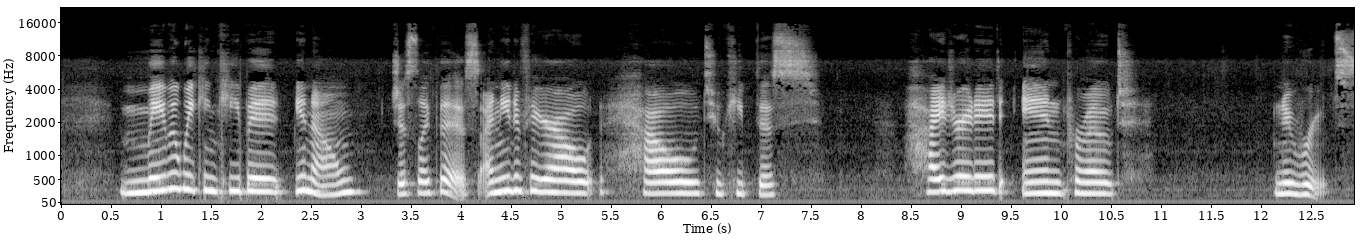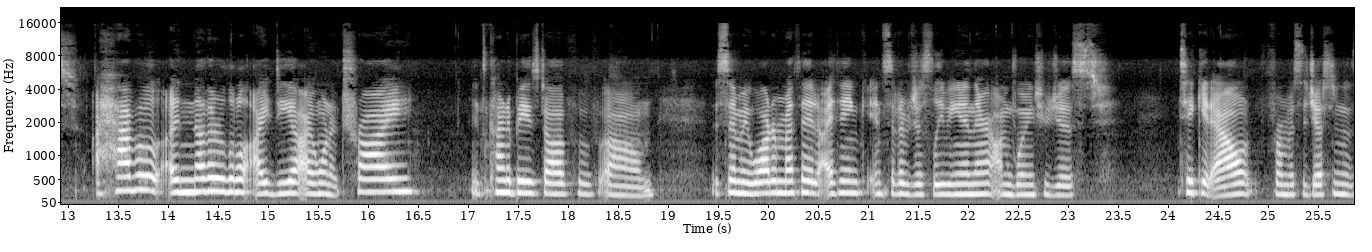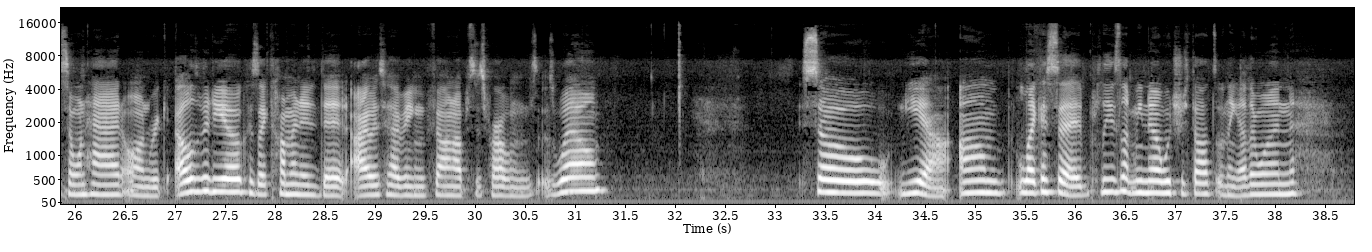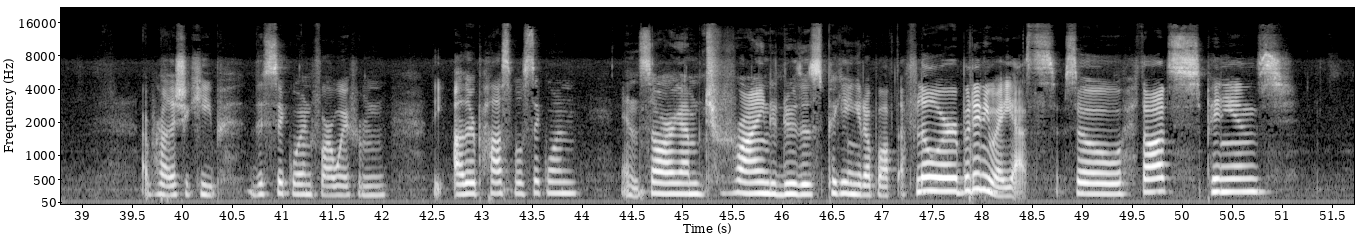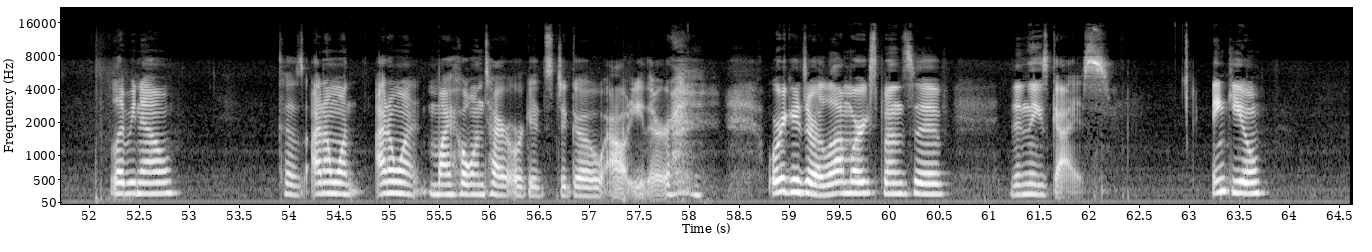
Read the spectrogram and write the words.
maybe we can keep it, you know, just like this. I need to figure out how to keep this hydrated and promote new roots. I have a, another little idea I want to try it's kind of based off of um, the semi-water method. I think instead of just leaving it in there, I'm going to just take it out from a suggestion that someone had on Rick L's video because I commented that I was having phalaenopsis problems as well. So, yeah, um, like I said, please let me know what your thoughts on the other one. I probably should keep the sick one far away from the other possible sick one. And sorry, I'm trying to do this picking it up off the floor. But anyway, yes. So, thoughts, opinions, let me know cuz I don't want I don't want my whole entire orchids to go out either. orchids are a lot more expensive than these guys. Thank you.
